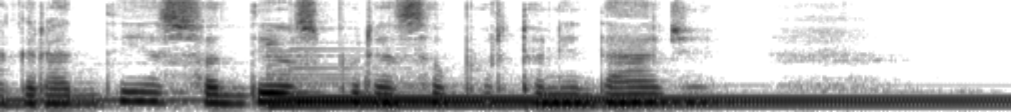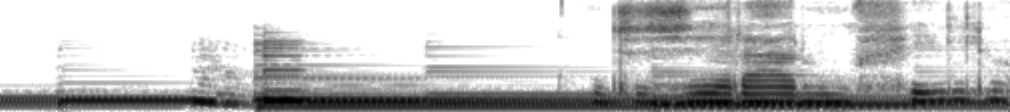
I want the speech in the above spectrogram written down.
Agradeço a Deus por essa oportunidade gerar um filho,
